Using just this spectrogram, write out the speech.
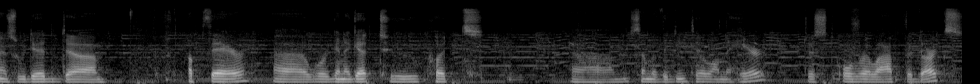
As we did uh, up there, uh, we're going to get to put um, some of the detail on the hair, just overlap the darks.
